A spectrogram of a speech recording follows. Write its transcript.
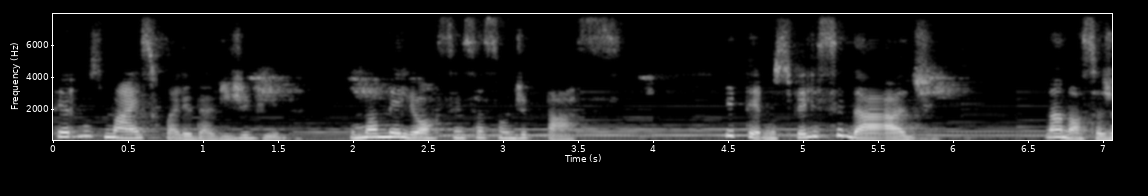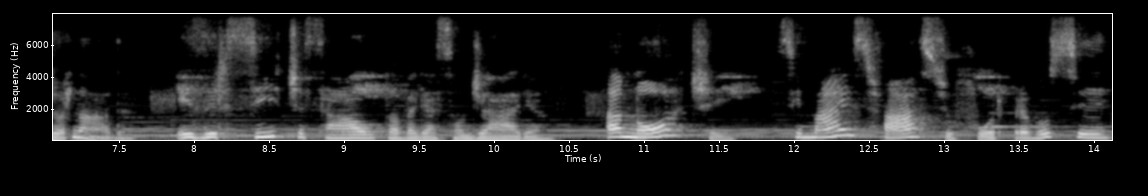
termos mais qualidade de vida, uma melhor sensação de paz e termos felicidade na nossa jornada. Exercite essa autoavaliação diária. Anote se mais fácil for para você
